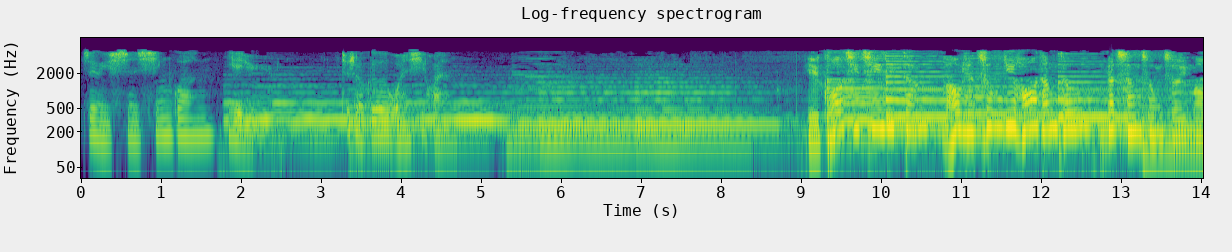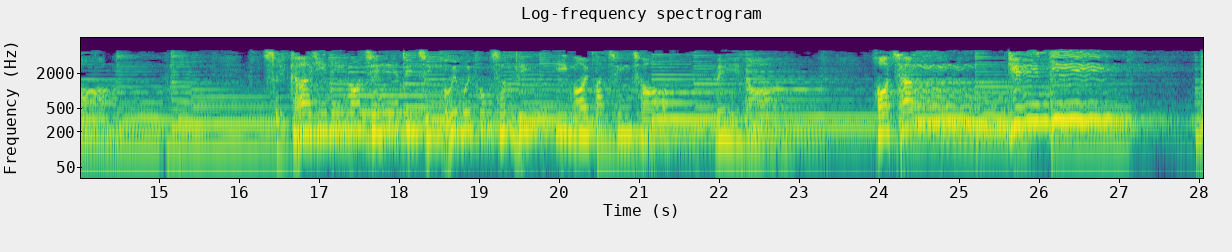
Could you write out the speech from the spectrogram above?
这里是星光夜雨，这首歌我很喜欢。如果痴痴的等，某日终于可等到一生中最爱，谁介意你我这段情？每每碰上了意外，不清楚未来，何曾愿意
